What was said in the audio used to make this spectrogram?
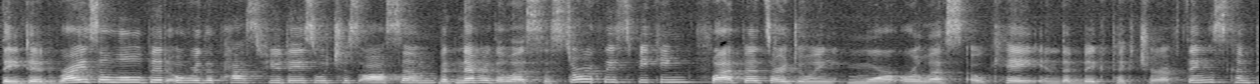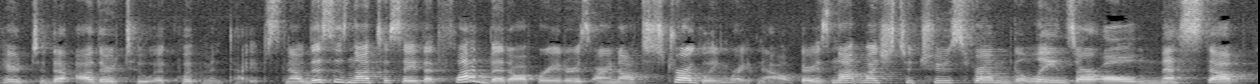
They did rise a little bit over the past few days, which is awesome. But nevertheless, historically speaking, flatbeds are doing more or less okay in the big picture of things compared to the other two equipment types. Now, this is not to say that flatbed operators are not struggling right now. There is not much to choose from. The lanes are all messed up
